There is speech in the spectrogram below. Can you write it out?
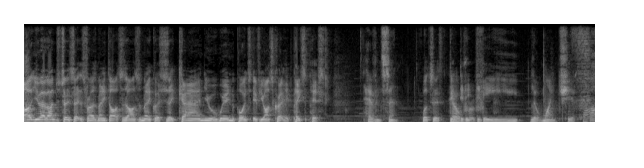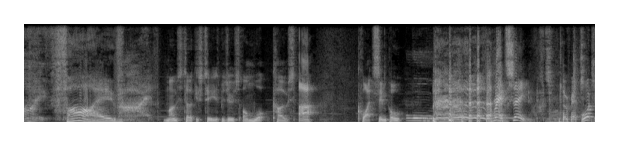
Oh, you have 120 seconds for as many darts as answers, as many questions as you can. You will win the points if you answer correctly. Piece of piss. Heaven sent. What's this? Hell Di- di- proof. di- di- Little Wayne shit. Five. Five. Most Turkish tea is produced on what coast? Ah, quite simple. The Red Sea. The red. Which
